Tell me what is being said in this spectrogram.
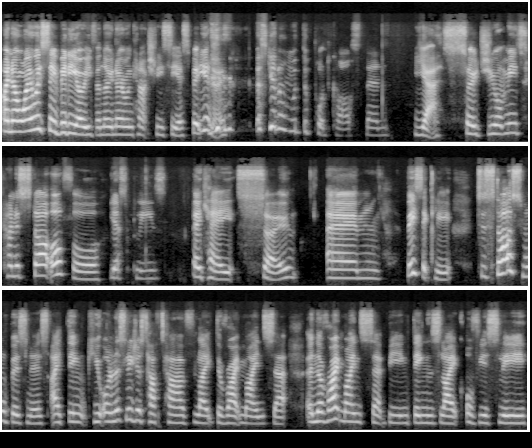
I know. I always say video, even though no one can actually see us. But you know, Let's get on with the podcast then. yes. So, do you want me to kind of start off, or Yes, please. okay? So, um, basically, to start a small business, I think you honestly just have to have like the right mindset, and the right mindset being things like obviously.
